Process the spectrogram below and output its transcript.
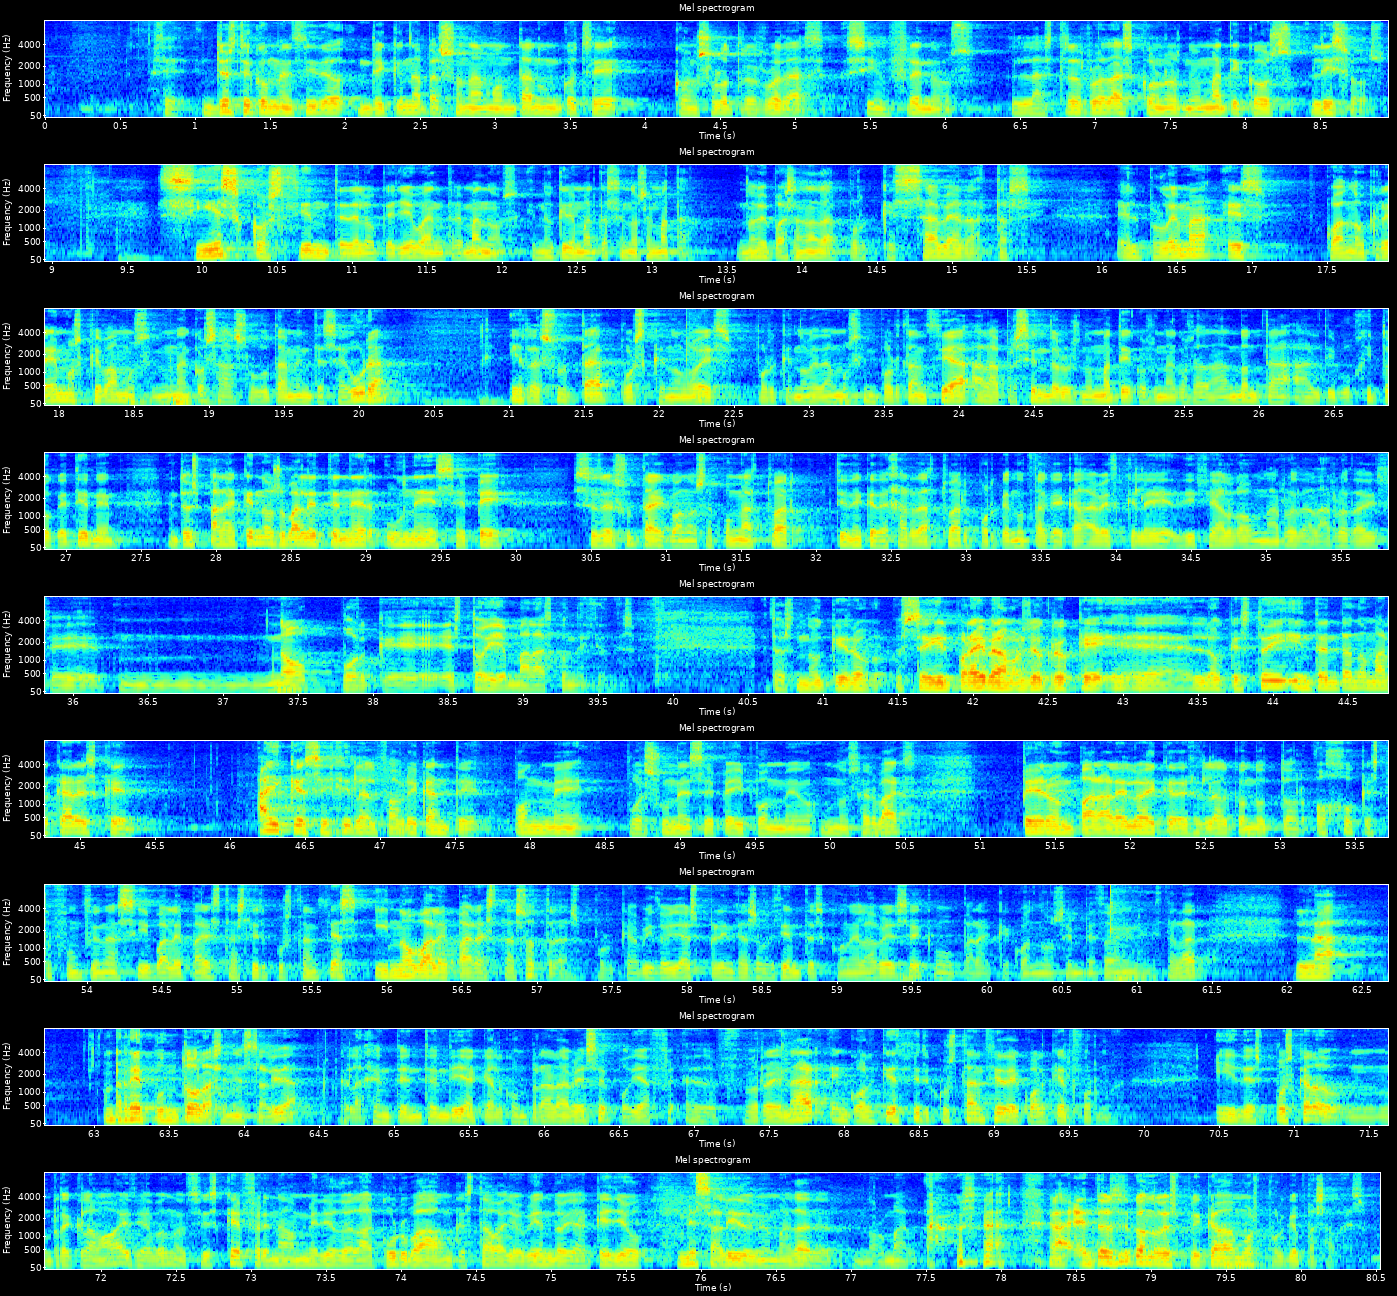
Yo estoy convencido de que una persona montando un coche con solo tres ruedas, sin frenos, las tres ruedas con los neumáticos lisos, si es consciente de lo que lleva entre manos y no quiere matarse, no se mata. No le pasa nada porque sabe adaptarse. El problema es cuando creemos que vamos en una cosa absolutamente segura y resulta pues que no lo es, porque no le damos importancia a la presión de los neumáticos, una cosa tan tonta, al dibujito que tienen. Entonces, ¿para qué nos vale tener un ESP si resulta que cuando se ponga a actuar tiene que dejar de actuar porque nota que cada vez que le dice algo a una rueda, la rueda dice mmm, no porque estoy en malas condiciones. Entonces, no quiero seguir por ahí, pero vamos, yo creo que eh, lo que estoy intentando marcar es que hay que exigirle al fabricante, ponme pues un SP y ponme unos airbags, pero en paralelo hay que decirle al conductor, ojo que esto funciona así, vale para estas circunstancias y no vale para estas otras, porque ha habido ya experiencias suficientes con el ABS como para que cuando se empezó a instalar la repuntó la siniestralidad, porque la gente entendía que al comprar ABS podía eh, frenar en cualquier circunstancia de cualquier forma. Y después, claro, reclamaba y decía, bueno, si es que he frenado en medio de la curva aunque estaba lloviendo y aquello me he salido y me he matado, normal. entonces cuando le explicábamos por qué pasaba eso.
